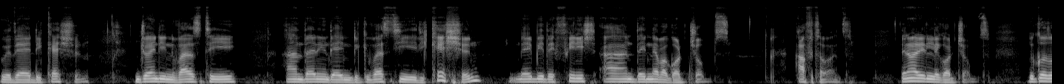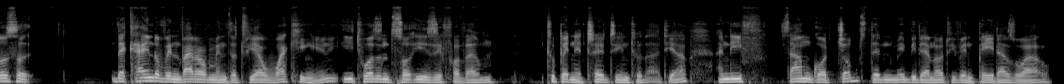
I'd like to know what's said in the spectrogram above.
with their education joined university and then in their university education maybe they finished and they never got jobs afterwards they never really got jobs because also the kind of environment that we are working in, it wasn't so easy for them to penetrate into that. Yeah. And if some got jobs, then maybe they're not even paid as well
